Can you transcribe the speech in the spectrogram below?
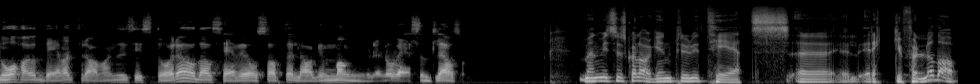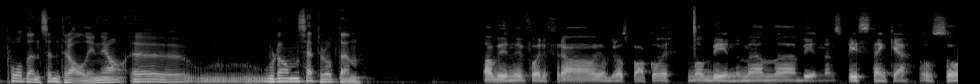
Nå har jo det vært fraværende de siste åra, og da ser vi også at laget mangler noe vesentlig. altså. Men hvis du skal lage en prioritetsrekkefølge da på den sentrallinja, eh, hvordan setter du opp den? Da begynner vi forfra og jobber oss bakover. Må begynne med en, eh, begynne med en spiss, tenker jeg. Og så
